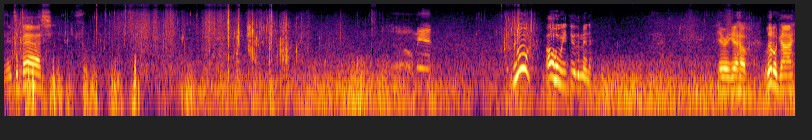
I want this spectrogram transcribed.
And it's a bass. Oh man. Woo! Oh, he threw the minute. Here we go. Little guy.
